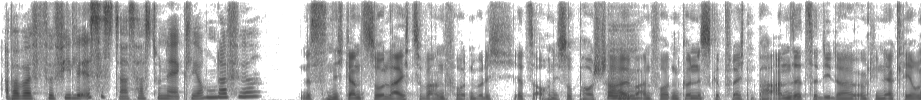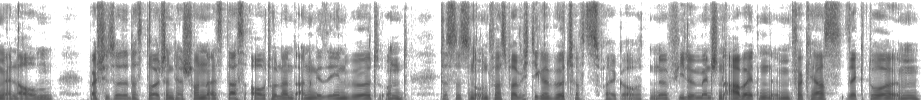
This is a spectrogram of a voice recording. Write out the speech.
Aber für viele ist es das. Hast du eine Erklärung dafür? Das ist nicht ganz so leicht zu beantworten, würde ich jetzt auch nicht so pauschal mhm. beantworten können. Es gibt vielleicht ein paar Ansätze, die da irgendwie eine Erklärung erlauben. Beispielsweise, dass Deutschland ja schon als das Autoland angesehen wird und das ist ein unfassbar wichtiger Wirtschaftszweig auch. Ne? Viele Menschen arbeiten im Verkehrssektor, im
